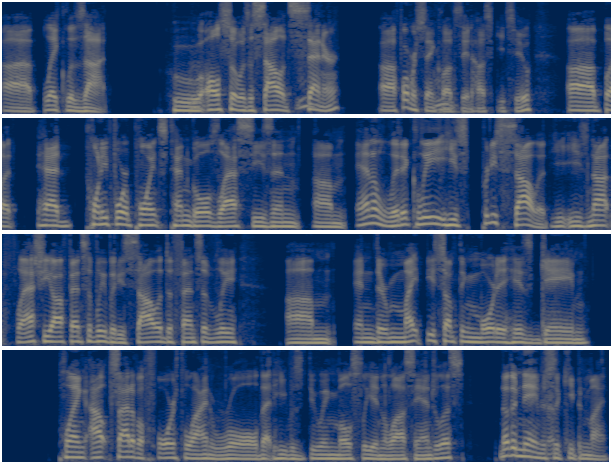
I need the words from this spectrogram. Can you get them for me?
uh, Blake Lizotte, who also is a solid center, uh, former St. Cloud State Husky too, uh, but had 24 points, 10 goals last season. Um, analytically, he's pretty solid. He, he's not flashy offensively, but he's solid defensively. Um, and there might be something more to his game playing outside of a fourth line role that he was doing mostly in Los Angeles. Another name just to keep in mind.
